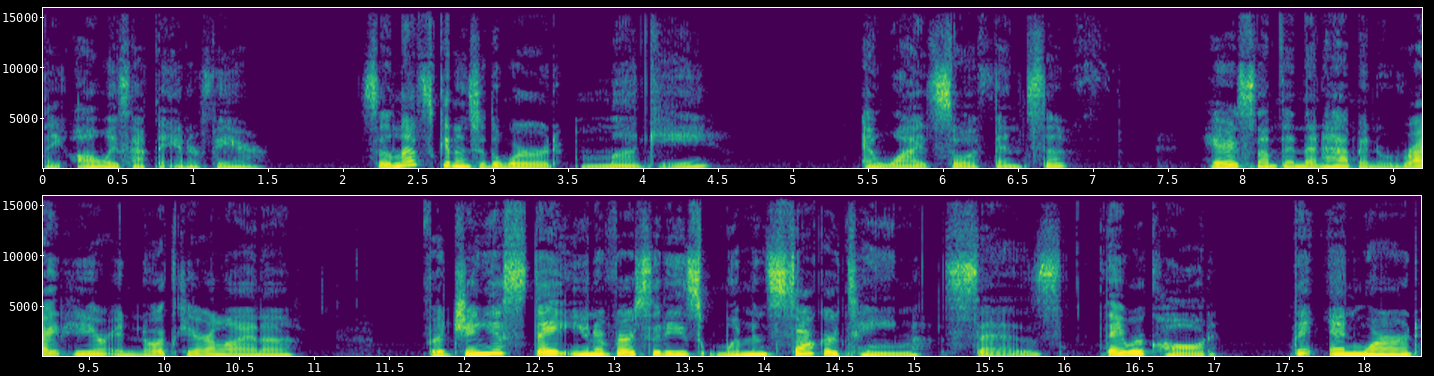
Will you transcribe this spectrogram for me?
They always have to interfere. So let's get into the word monkey and why it's so offensive. Here's something that happened right here in North Carolina. Virginia State University's women's soccer team says they were called the N word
